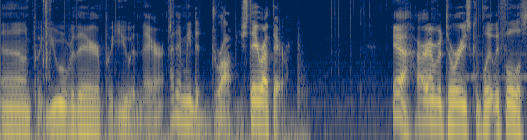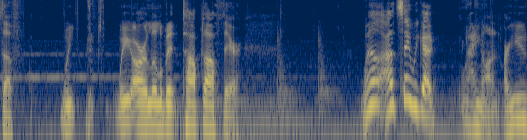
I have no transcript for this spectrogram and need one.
And put you over there, put you in there. I didn't mean to drop you. Stay right there. Yeah, our inventory is completely full of stuff. We we are a little bit topped off there. Well, I'd say we got hang on. Are you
